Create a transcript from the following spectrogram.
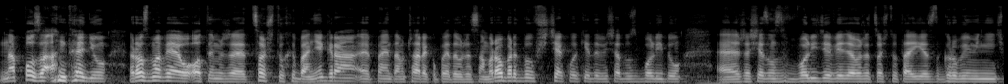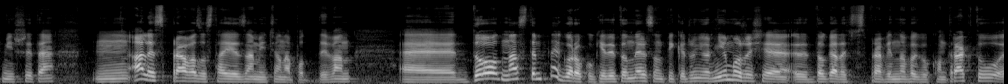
na poza anteniu, rozmawiają o tym, że coś tu chyba nie gra. E, pamiętam, Czarek opowiadał, że sam Robert był wściekły, kiedy wysiadł z bolidu, że siedząc w bolidzie wiedział, że coś tutaj jest grubymi nićmi szyte, mm, ale sprawa zostaje zamieciona pod dywan. E, do następnego roku, kiedy to Nelson Piquet Jr. nie może się e, dogadać w sprawie nowego kontraktu e,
